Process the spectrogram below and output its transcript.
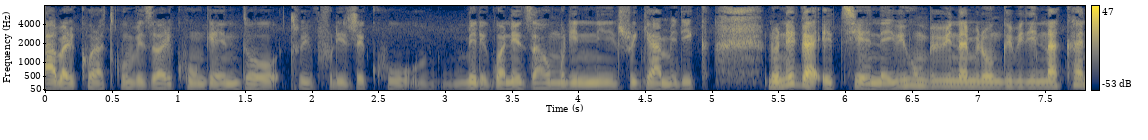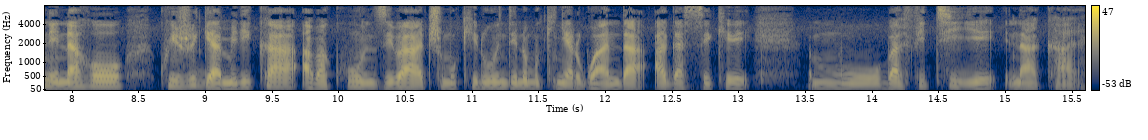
abariko baratwumviza bari ku ngendo tubifurije kumererwa neza aho muri n'ijwi rya amerika. None ga etienne ibihumbi bibiri na mirongo ibiri na kane naho ku ijwi rya amerika abakunzi bacu mu kirundi no mu kinyarwanda agaseke mu bafitiye n'akahe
